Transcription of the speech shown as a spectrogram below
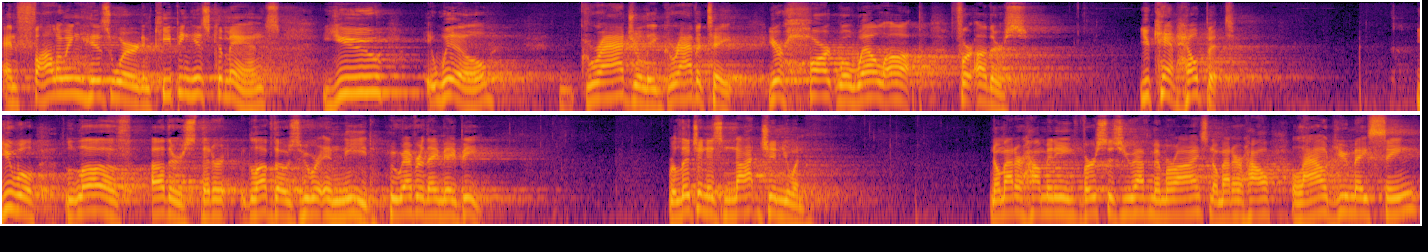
and following his word and keeping his commands, you will gradually gravitate. Your heart will well up for others. You can't help it. You will love others that are love those who are in need, whoever they may be. Religion is not genuine. No matter how many verses you have memorized, no matter how loud you may sing,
